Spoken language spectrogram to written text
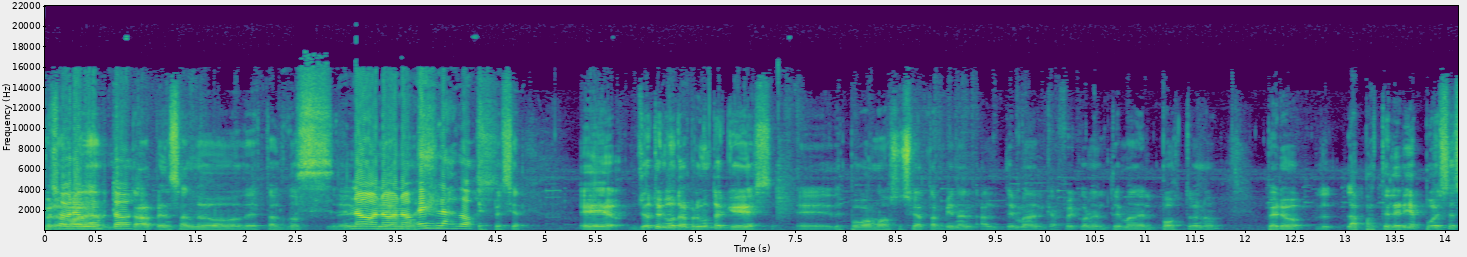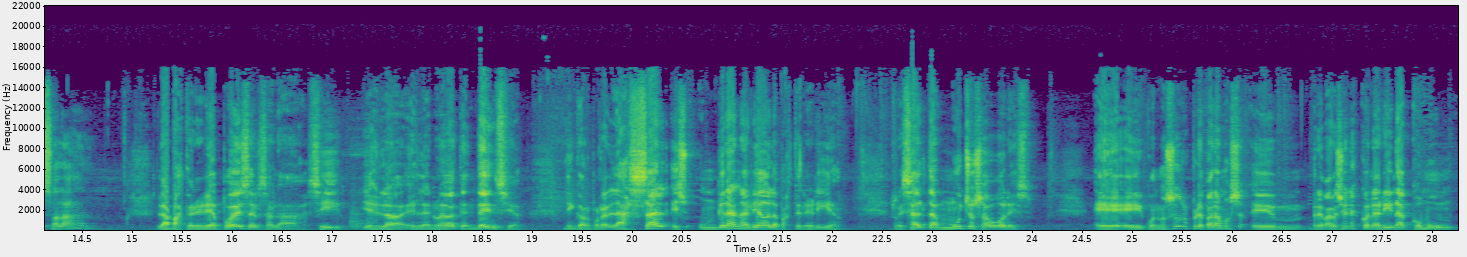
pero Sobre ahora estaba pensando de estas dos. eh, No, no, no, es las dos. Especial. Eh, yo tengo otra pregunta que es, eh, después vamos a asociar también al, al tema del café con el tema del postre, ¿no? Pero, ¿la pastelería puede ser salada? La pastelería puede ser salada, sí, y es la, es la nueva tendencia de incorporar. La sal es un gran aliado de la pastelería, resalta muchos sabores. Eh, eh, cuando nosotros preparamos eh, preparaciones con harina común,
